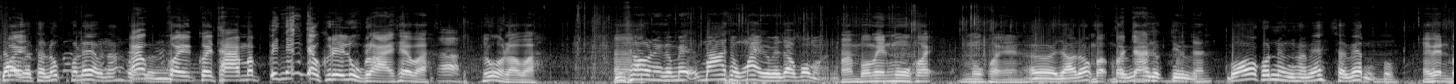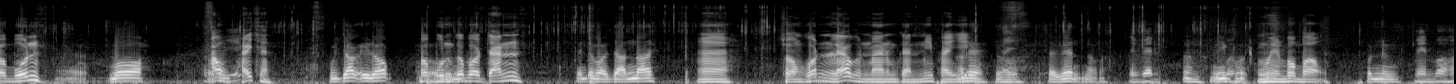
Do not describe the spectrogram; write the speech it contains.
เจ้าก็ทะลุพอแล้วนะเอ้าข่อยข่อยถามมาเป็นหยังเจ้าคือได้ลูกหลายแท้วะอ่าโยเราว่ะมึงเช่านี่ก็ไม่มาชงไม้ก็ไม่เจ้าบ่หมาอ่าบ่แม่นหมู่ข่อยหมู่ข่อยนั่น เอออย่าดอกบ่บ่จันข่อยมีจักจื้อบ่จัน บ่คนหนึ่งหาไหมใส่แว่นผมให้เพิ่นบ่บุญ บ่เอ้าไผฉันหูจักอีดอกบ่บุญก็บ่จันเป็นแต่บ่จันได้อ่าสองคนแล้วเพิ่นมานำกันมีไผอัอีนกนี้ตัวใส่เว้นเนาะเซเว่นเออมีคนบ่เห็นบ่เบาคนหนึงแม่นบ่บ่ฮะ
